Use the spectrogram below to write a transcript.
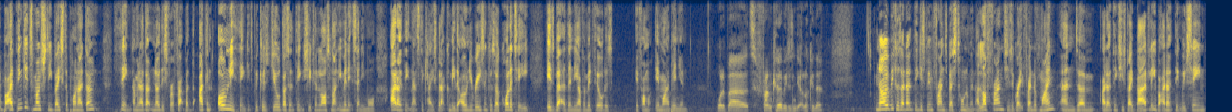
but I think it's mostly based upon. I don't think. I mean, I don't know this for a fact, but I can only think it's because Jill doesn't think she can last 90 minutes anymore. I don't think that's the case, but that can be the only reason because her quality is better than the other midfielders, if I'm in my opinion. What about Fran Kirby? Doesn't get a look in there. No, because I don't think it's been Fran's best tournament. I love Fran; she's a great friend of mine, and um, I don't think she's played badly. But I don't think we've seen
